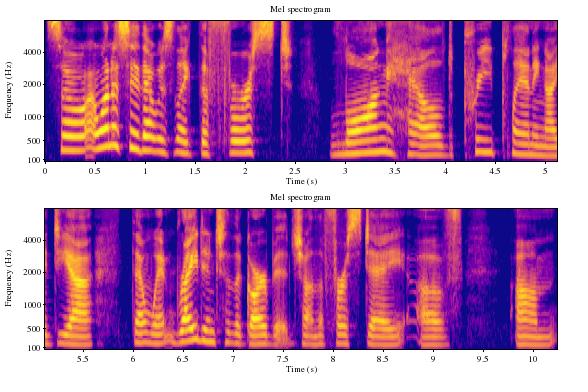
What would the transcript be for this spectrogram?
So I want to say that was like the first long held pre planning idea that went right into the garbage on the first day of um,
